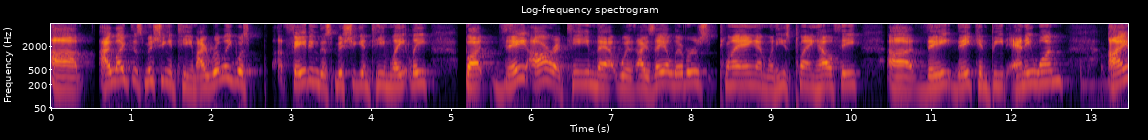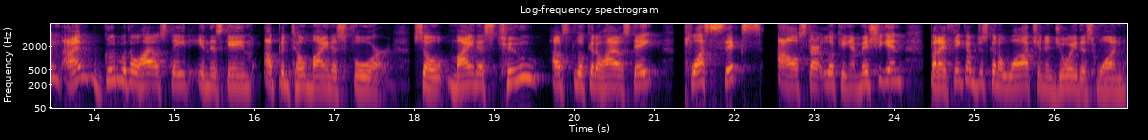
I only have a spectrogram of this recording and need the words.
Uh, I like this Michigan team. I really was fading this Michigan team lately, but they are a team that, with Isaiah Livers playing and when he's playing healthy, uh, they they can beat anyone. I'm I'm good with Ohio State in this game up until minus four. So minus two, I'll look at Ohio State. Plus six, I'll start looking at Michigan. But I think I'm just going to watch and enjoy this one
